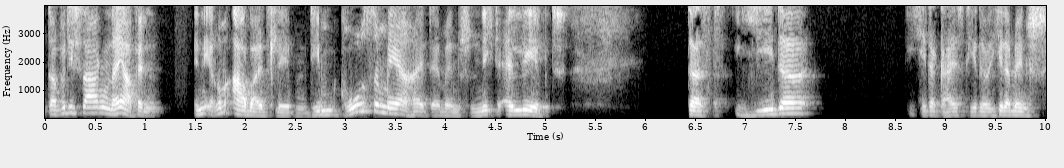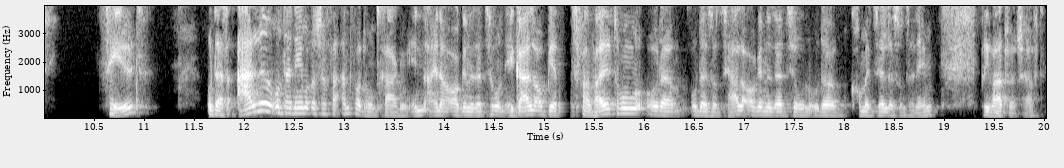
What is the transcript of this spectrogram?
Da würde ich sagen, naja, wenn in ihrem Arbeitsleben die große Mehrheit der Menschen nicht erlebt, dass jeder jeder Geist, jeder, jeder Mensch zählt und dass alle unternehmerische Verantwortung tragen in einer Organisation, egal ob jetzt Verwaltung oder, oder soziale Organisation oder kommerzielles Unternehmen, Privatwirtschaft.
